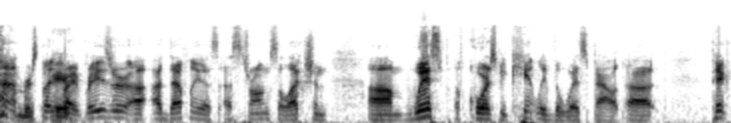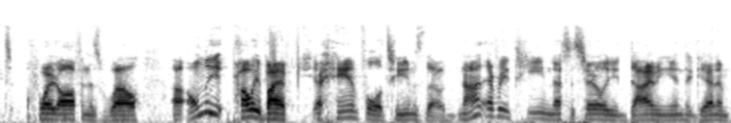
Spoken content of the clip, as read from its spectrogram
numbers but here. right, Razor uh, uh, definitely a, a, strong selection. Um, Wisp, of course, we can't leave the Wisp out. Uh, picked quite often as well. Uh, only probably by a, handful of teams, though. Not every team necessarily diving in to get him,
